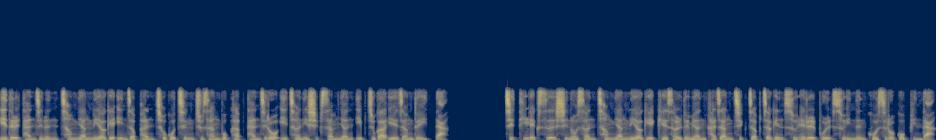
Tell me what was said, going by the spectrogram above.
이들 단지는 청량리역에 인접한 초고층 주상복합 단지로 2023년 입주가 예정돼 있다. GTX 신호선 청량리역이 개설되면 가장 직접적인 수혜를 볼 수 있는 곳으로 꼽힌다.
